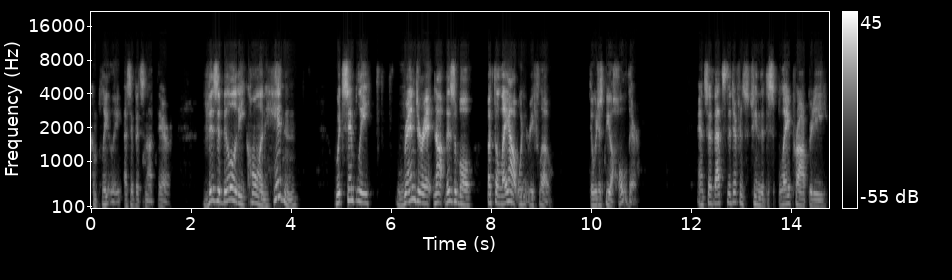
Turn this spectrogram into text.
completely as if it's not there. Visibility colon hidden would simply render it not visible, but the layout wouldn't reflow. There would just be a hole there. And so that's the difference between the display property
